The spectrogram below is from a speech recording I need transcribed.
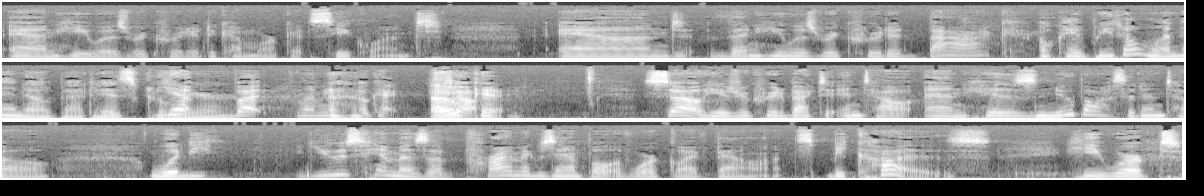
and he was recruited to come work at Sequent. And then he was recruited back. Okay, we don't want to know about his career. Yeah, but let me. Okay. so- okay. so he was recruited back to Intel, and his new boss at Intel would use him as a prime example of work life balance because he worked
